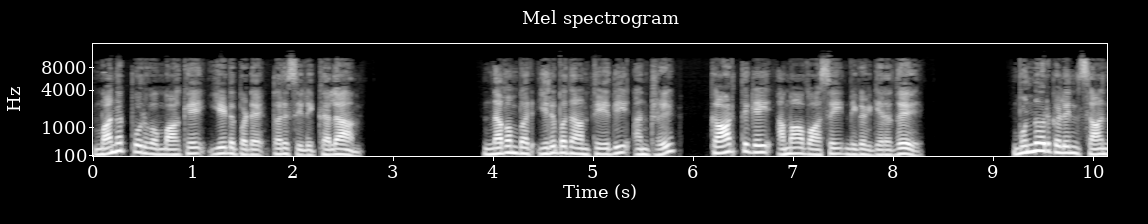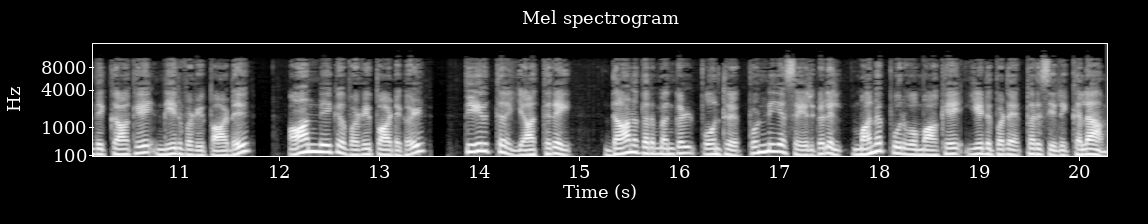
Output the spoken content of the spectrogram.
மனப்பூர்வமாக ஈடுபட பரிசீலிக்கலாம். நவம்பர் இருபதாம் தேதி அன்று கார்த்திகை அமாவாசை நிகழ்கிறது. முன்னோர்களின் சாந்திக்காக நீர் வழிபாடு ஆன்மீக வழிபாடுகள் தீர்த்த யாத்திரை தான தர்மங்கள் போன்ற புண்ணிய செயல்களில் மனப்பூர்வமாக ஈடுபட பரிசீலிக்கலாம்.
